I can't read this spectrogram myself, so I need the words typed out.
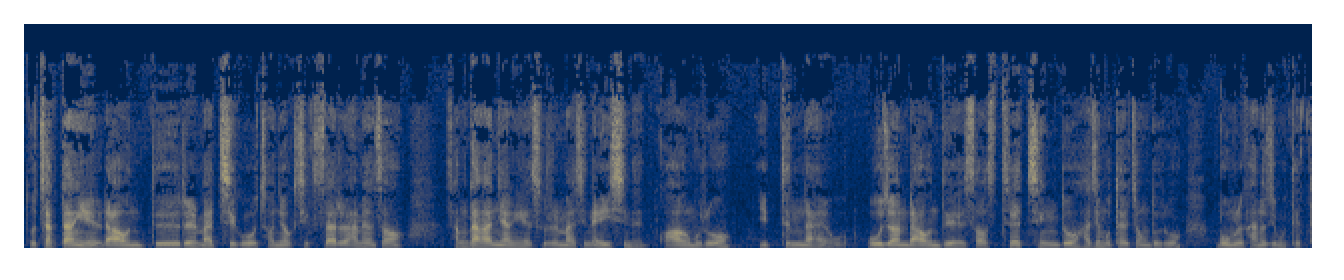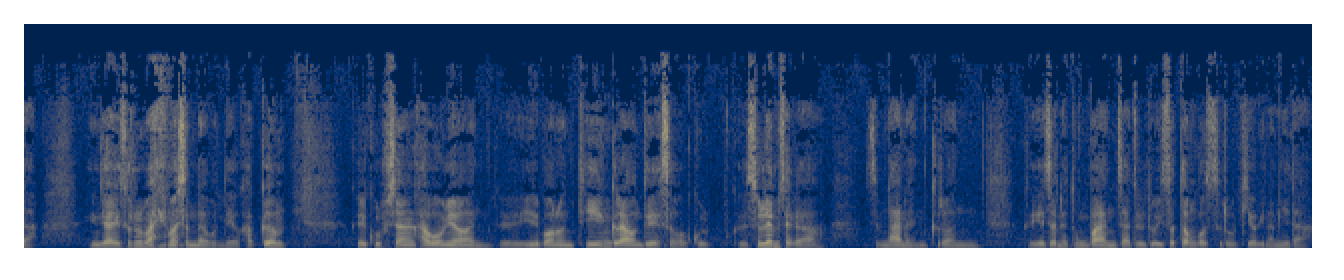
도착 당일 라운드를 마치고 저녁 식사를 하면서 상당한 양의 술을 마신 A씨는 과음으로 이튿날 오전 라운드에서 스트레칭도 하지 못할 정도로 몸을 가누지 못했다. 굉장히 술을 많이 마셨나 본데요. 가끔 그 골프장을 가보면 그 일본은 티잉 그라운드에서 그술 냄새가 좀 나는 그런 그 예전에 동반자들도 있었던 것으로 기억이 납니다.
